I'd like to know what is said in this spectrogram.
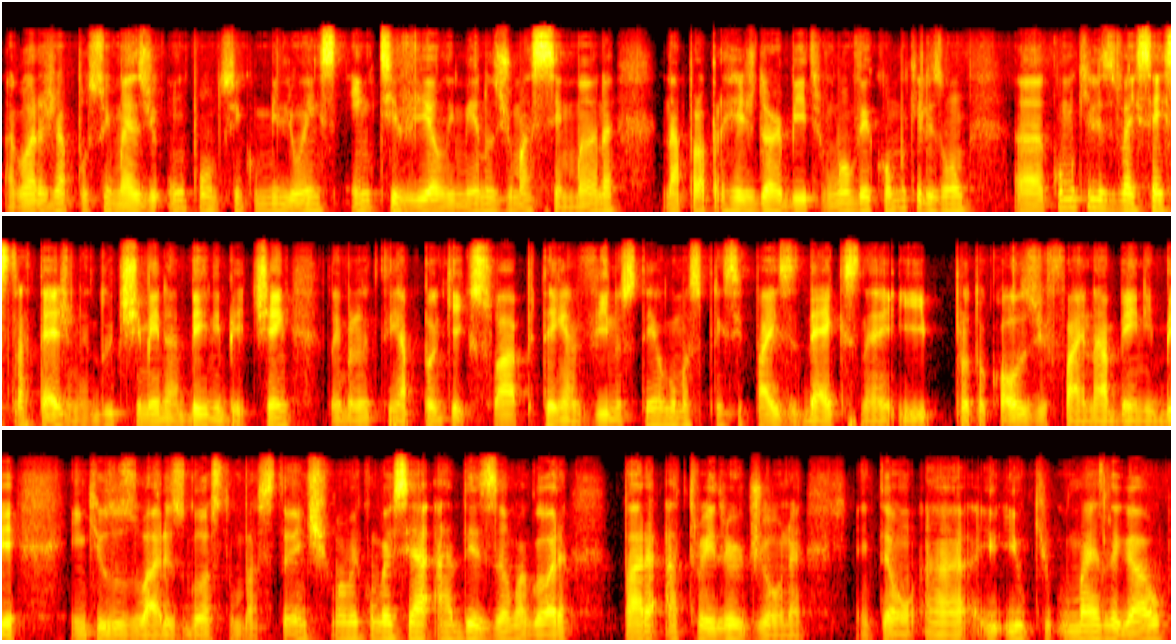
agora já possui mais de 1,5 milhões em TVL em menos de uma semana na própria rede do Arbitrum. Vamos ver como que eles vão, uh, como que eles vai ser a estratégia né, do time aí na BNB Chain. Lembrando que tem a PancakeSwap, tem a Tem algumas principais DEX, né, e protocolos de DeFi na BNB em que os usuários gostam bastante. Vamos ver como vai ser a adesão agora para a Trader Joe, né? Então, uh, e, e o, que, o mais legal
